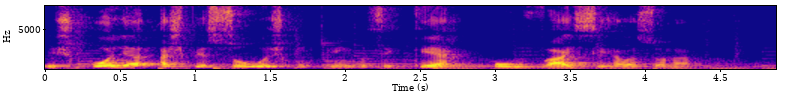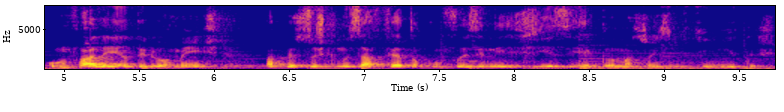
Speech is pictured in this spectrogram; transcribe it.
escolha as pessoas com quem você quer ou vai se relacionar. Como falei anteriormente, há pessoas que nos afetam com suas energias e reclamações infinitas.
